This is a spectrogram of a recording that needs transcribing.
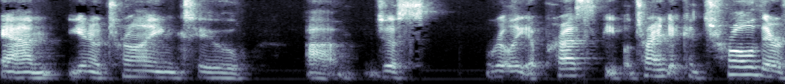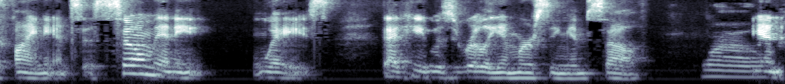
and you know, trying to um, just really oppress people, trying to control their finances, so many ways that he was really immersing himself. Wow. And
